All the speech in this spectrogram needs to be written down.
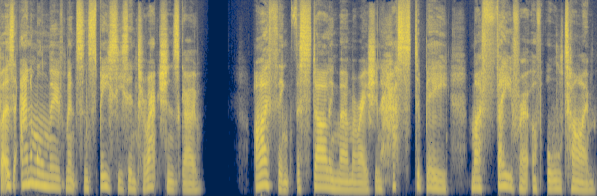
But as animal movements and species interactions go, I think the starling murmuration has to be my favourite of all time.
